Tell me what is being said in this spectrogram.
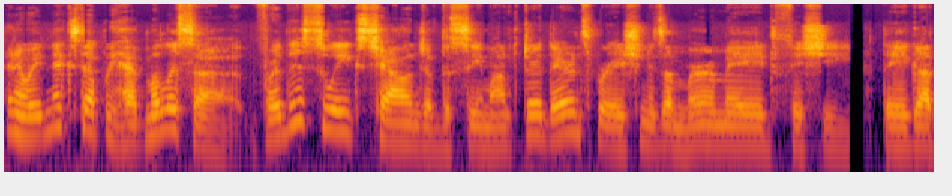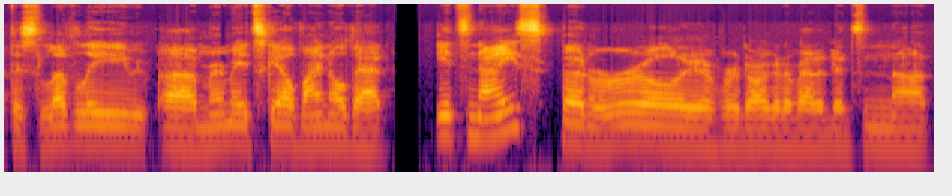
Anyway, next up we have Melissa. For this week's challenge of the sea monster, their inspiration is a mermaid fishy. They got this lovely uh, mermaid scale vinyl that it's nice, but really, if we're talking about it, it's not.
